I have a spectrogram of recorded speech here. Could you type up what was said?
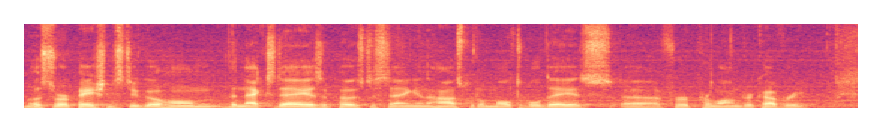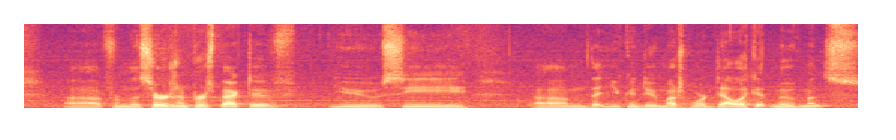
Most of our patients do go home the next day as opposed to staying in the hospital multiple days uh, for prolonged recovery. Uh, from the surgeon perspective, you see um, that you can do much more delicate movements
